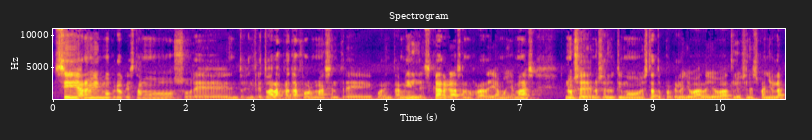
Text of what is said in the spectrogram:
Sí, ahora mismo creo que estamos sobre, entre todas las plataformas, entre 40.000 descargas, a lo mejor ahora llamo ya más. No sé, no sé el último estatus porque lo lleva, lo lleva Televisión Española,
